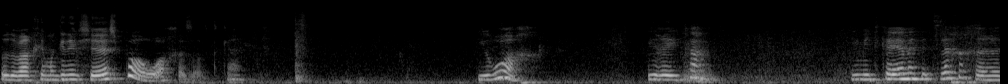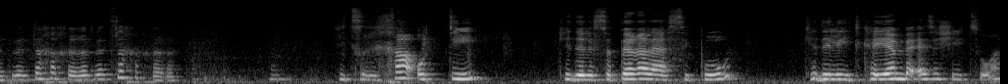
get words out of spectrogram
זה הדבר הכי מגניב שיש פה, הרוח הזאת, כן? היא רוח. היא ריקה. היא מתקיימת אצלך אחרת, ואצלך אחרת, ואצלך אחרת. היא צריכה אותי כדי לספר עליה סיפור, כדי להתקיים באיזושהי צורה.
